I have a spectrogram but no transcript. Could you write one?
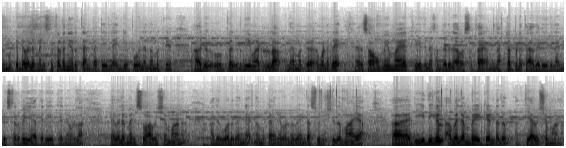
നമുക്ക് ഡെവലപ്മെന്റ്സ് തടഞ്ഞു നിർത്താൻ പറ്റില്ല. എങ്കിൽ പോലും നമുക്ക് ആ ഒരു പ്രകൃതിയുമായിട്ടുള്ള നമുക്ക് വളരെ സൗമ്യമായ രീതിയിൽ തന്നെ സന്തുലിതാവസ്ഥ നഷ്ടപ്പെടുത്താത്ത രീതിയിൽ അതിന് ഡിസ്റ്റർബ് ചെയ്യാത്ത രീതിയിൽ തന്നെയുള്ള ഡെവലപ്മെന്റ്സും ആവശ്യമാണ്. അതുപോലെ തന്നെ നമുക്ക് അതിനുകൊണ്ട് വേണ്ട സുരക്ഷിതമായ രീതികൾ അവലംബിക്കേണ്ടതും അത്യാവശ്യമാണ്.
